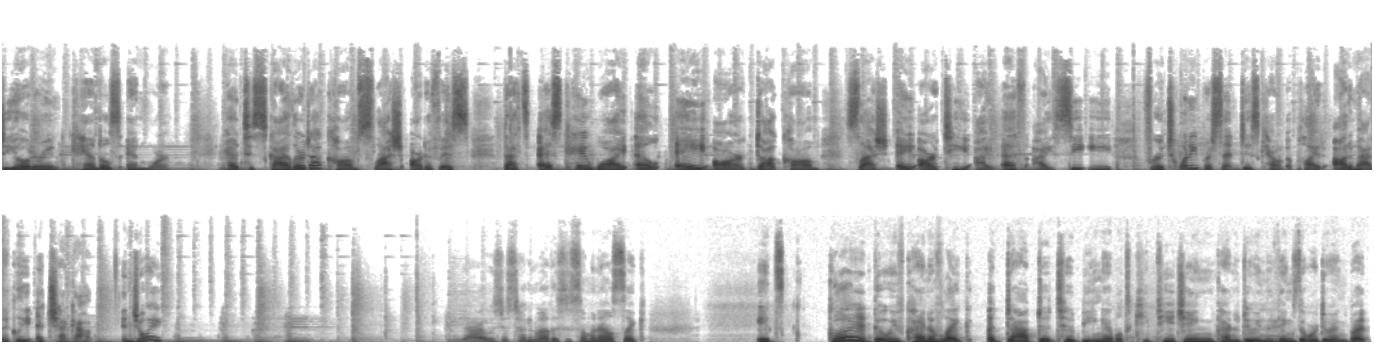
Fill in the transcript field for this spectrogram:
deodorant, candles, and more head to skylar.com slash artifice. That's S-K-Y-L-A-R dot com slash A-R-T-I-F-I-C-E for a 20% discount applied automatically at checkout. Enjoy! Yeah, I was just talking about this with someone else. Like, it's good that we've kind of like adapted to being able to keep teaching, kind of doing mm-hmm. the things that we're doing, but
